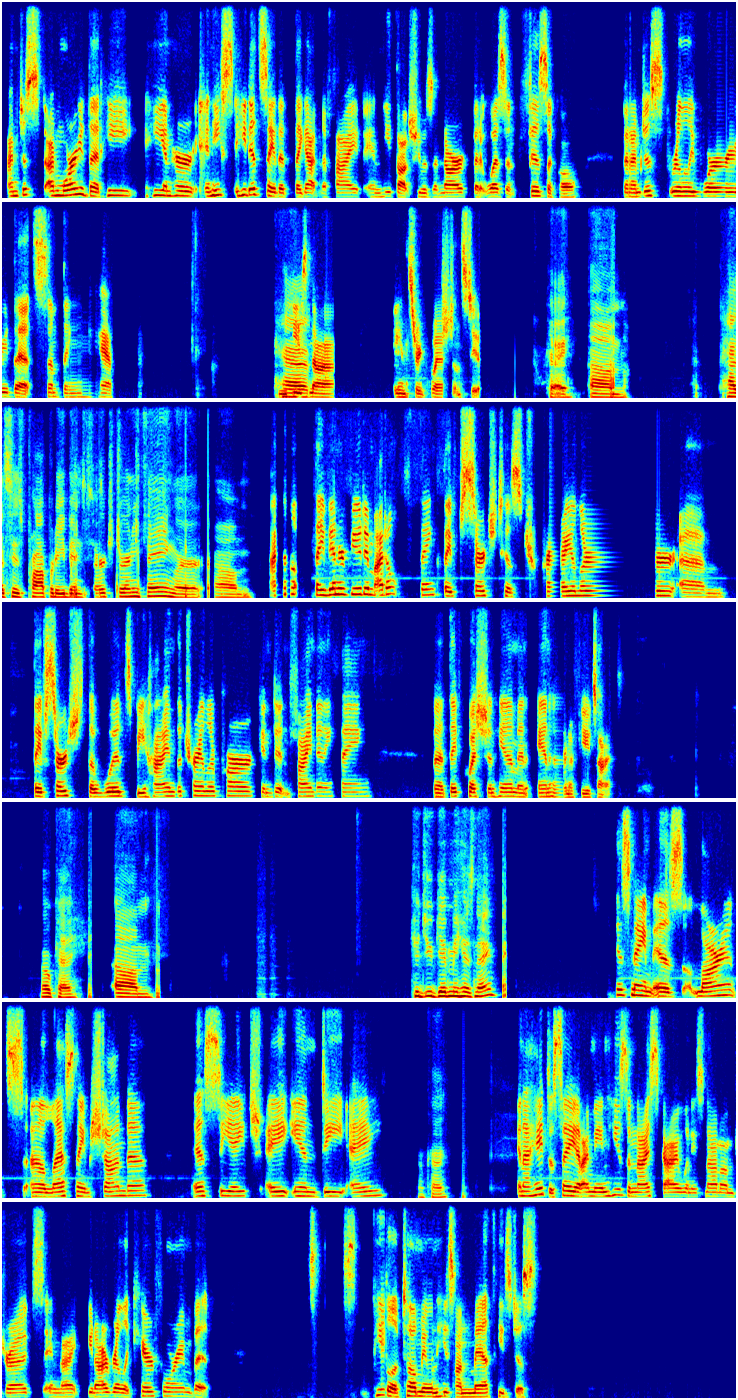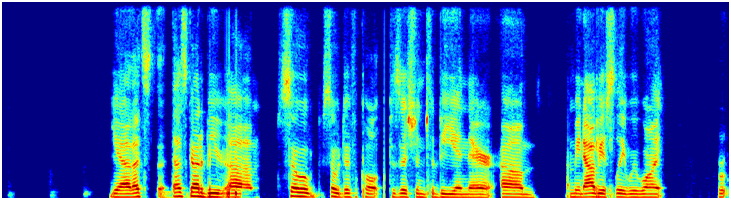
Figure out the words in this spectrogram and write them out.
I'm just I'm worried that he he and her and he he did say that they got in a fight, and he thought she was a narc, but it wasn't physical. But I'm just really worried that something happened have, he's not answering questions to. Okay. Um, has his property been searched or anything, or? Um... I don't. They've interviewed him. I don't think they've searched his trailer. Um, they've searched the woods behind the trailer park and didn't find anything, but they've questioned him and, and her a few times. Okay. Um, Could you give me his name? His name is Lawrence, uh, last name Schanda, S C H A N D A. Okay. And I hate to say it, I mean, he's a nice guy when he's not on drugs, and I, you know, I really care for him. But people have told me when he's on meth, he's just. Yeah, that's that's got to be um, so so difficult position to be in there. Um, I mean, obviously, we want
